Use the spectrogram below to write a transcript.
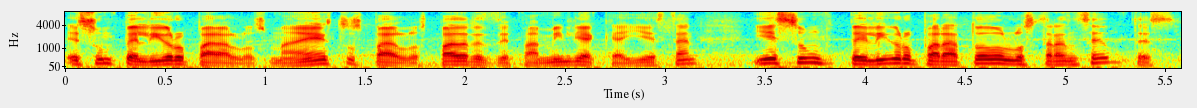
es un peligro para los maestros, para los padres de familia que allí están y es un peligro para todos los transeúntes.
